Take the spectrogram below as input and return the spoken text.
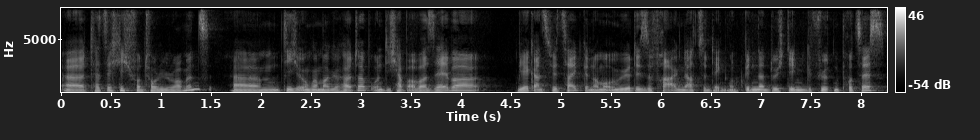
äh, tatsächlich von Tony Robbins, ähm, die ich irgendwann mal gehört habe. Und ich habe aber selber mir ganz viel Zeit genommen, um über diese Fragen nachzudenken und bin dann durch den geführten Prozess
